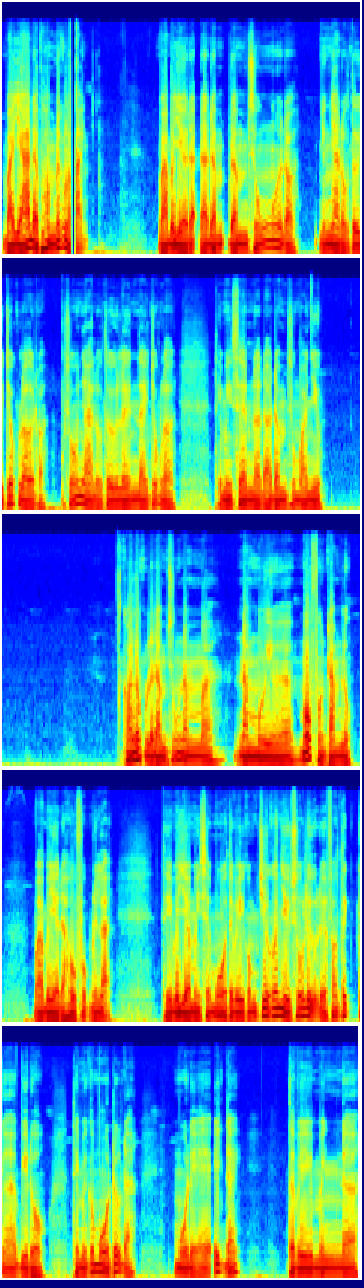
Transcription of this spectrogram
Và giá đã hâm rất là mạnh. Và bây giờ đã, đã đâm đâm xuống rồi. Những nhà đầu tư chốt lời rồi. Một số nhà đầu tư lên đây chốt lời. Thì mình xem là đã đâm xuống bao nhiêu. Có lúc là đâm xuống năm à, 51 phần trăm luôn. Và bây giờ đã hồi phục lên lại. Thì bây giờ mình sẽ mua tại vì cũng chưa có nhiều số liệu để phân tích uh, biểu đồ. Thì mình cứ mua trước đã. Mua để ít đấy. Tại vì mình uh,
